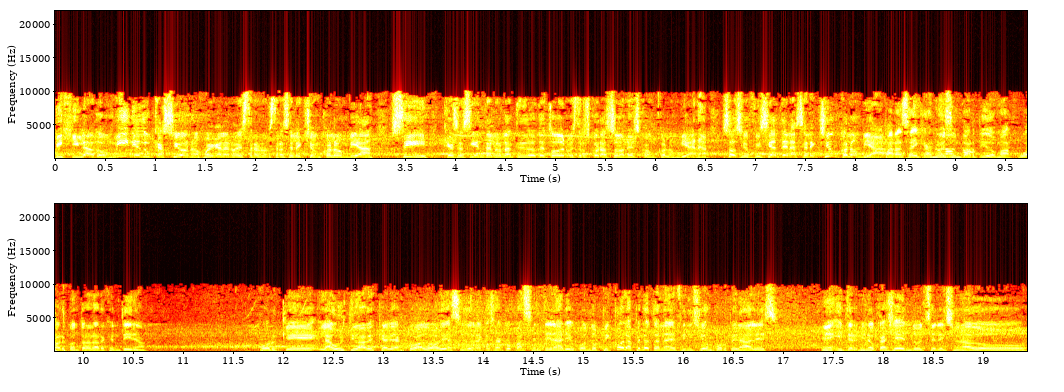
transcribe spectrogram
Vigilado, Mini Educación. Juega la nuestra, nuestra selección Colombia. Sí, que se sientan los latidos de todos nuestros corazones con Colombiana, socio oficial de la selección Colombia. Para Seijas no es un partido más jugar contra la Argentina. Porque la última vez que había actuado había sido en aquella Copa Centenario, cuando picó la pelota en la definición por penales ¿eh? y terminó cayendo el seleccionado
